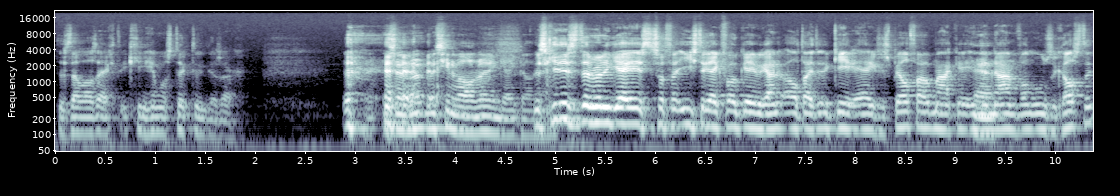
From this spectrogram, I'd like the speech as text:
dus dat was echt, ik ging helemaal stuk toen ik dat zag. Is er misschien wel een running gag dan? Misschien is het een running gag, is het een soort van easter egg van oké, we gaan altijd een keer ergens een spelfout maken in Ja. de naam van onze gasten.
